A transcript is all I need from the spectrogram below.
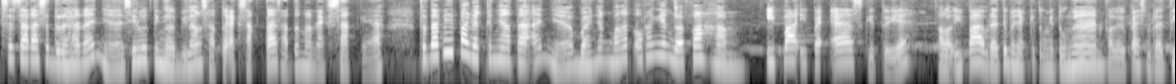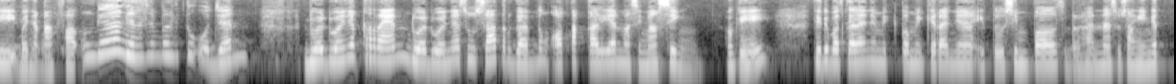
Secara sederhananya sih lu tinggal bilang satu eksakta, satu non eksak ya. Tetapi pada kenyataannya banyak banget orang yang nggak paham IPA, IPS gitu ya. Kalau IPA berarti banyak hitung-hitungan, kalau IPS berarti banyak ngafal. Enggak, enggak sesimpel itu Ojan. Dua-duanya keren, dua-duanya susah tergantung otak kalian masing-masing. Oke, okay? jadi buat kalian yang pemikirannya itu simple, sederhana, susah nginget,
